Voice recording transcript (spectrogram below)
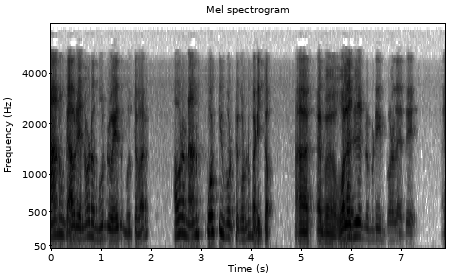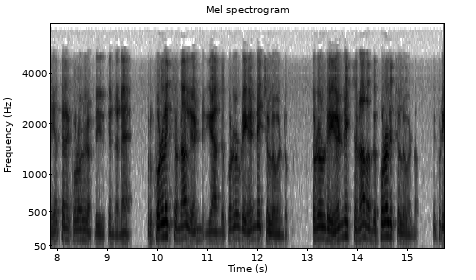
நானும் அவர் என்னோட மூன்று வயது மூத்தவர். அவரை நானும் போட்டி போட்டு கொண்டு படித்தோம். உலகு என்று முடியும் குரல் அது எத்தனை குரல்கள் அப்படி இருக்கின்றன? ஒரு குரலை சொன்னால் அந்த குரலுடைய எண்ணை சொல்ல வேண்டும். குரலுடைய எண்ணை சொன்னால் அந்த குரலை சொல்ல வேண்டும். இப்படி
